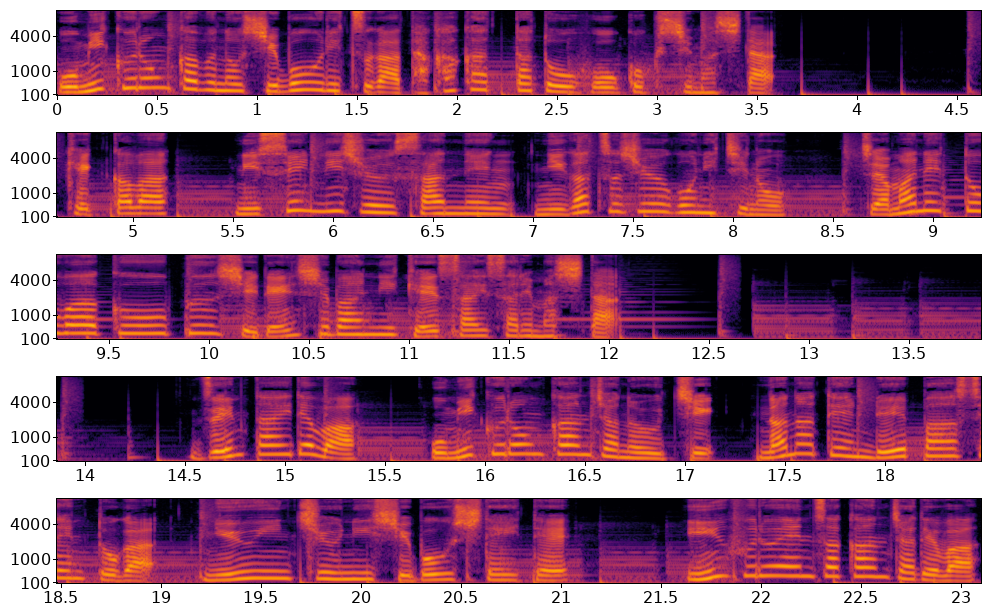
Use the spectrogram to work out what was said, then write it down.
オミクロン株の死亡率が高かったと報告しました。結果は2023年2月15日のジャマネットワークオープン誌電子版に掲載されました。全体ではオミクロン患者のうち7.0%が入院中に死亡していて、インフルエンザ患者では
